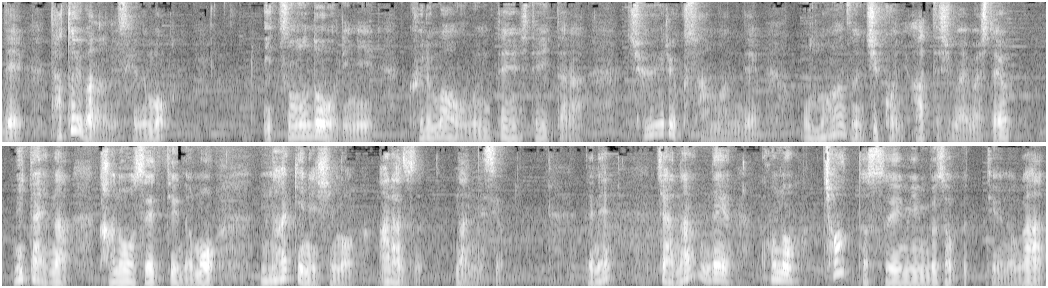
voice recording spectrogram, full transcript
で例えばなんですけどもいつも通りに車を運転していたら注意力散漫で思わず事故に遭ってしまいましたよみたいな可能性っていうのもなきにしもあらずなんですよ。でねじゃあなんでこのちょっと睡眠不足っていうのが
